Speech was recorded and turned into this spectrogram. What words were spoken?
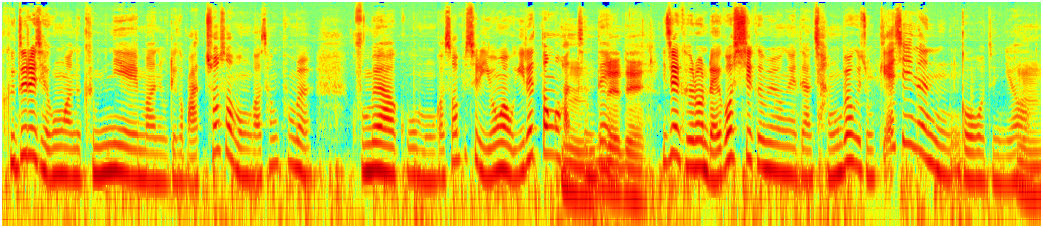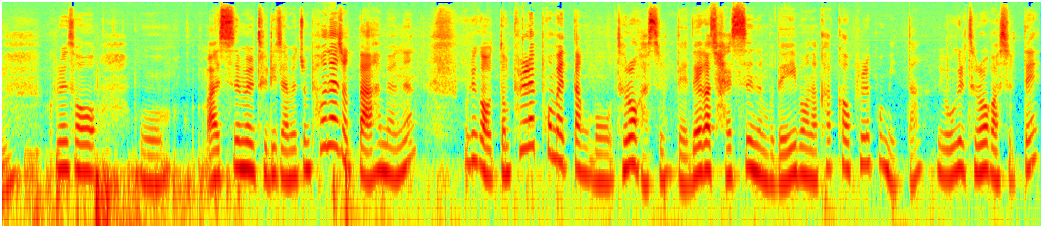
그들이 제공하는 금리에만 우리가 맞춰서 뭔가 상품을 구매하고 뭔가 서비스를 이용하고 이랬던 것 같은데 음. 이제 그런 legacy 금융에 대한 장벽이 좀 깨지는 거거든요. 음. 그래서 뭐 말씀을 드리자면 좀 편해졌다 하면은 우리가 어떤 플랫폼에 딱 뭐 들어갔을 때 내가 잘 쓰는 뭐 네이버나 카카오 플랫폼이 있다. 여기를 들어갔을 때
